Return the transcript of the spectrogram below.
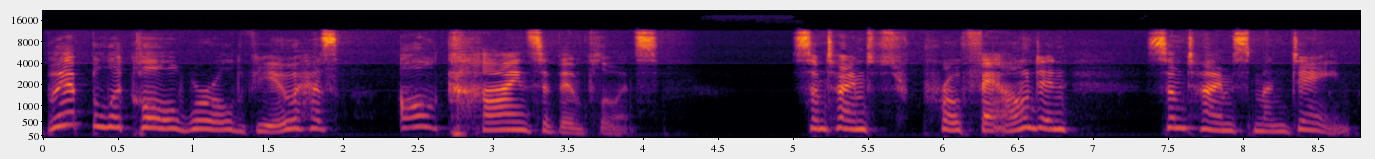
biblical worldview has all kinds of influence, sometimes profound and sometimes mundane.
